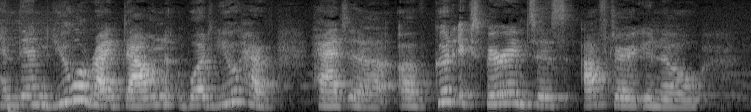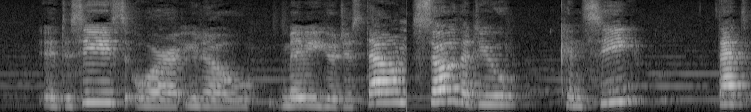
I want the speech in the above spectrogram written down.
and then you will write down what you have had uh, of good experiences after you know a disease or you know maybe you're just down so that you can see that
